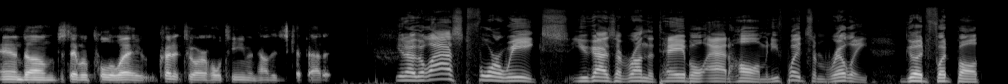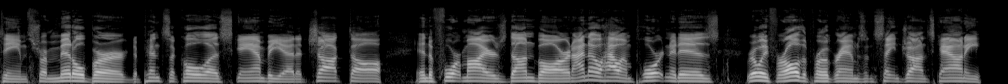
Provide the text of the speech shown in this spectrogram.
and um, just able to pull away. Credit to our whole team and how they just kept at it. You know, the last four weeks, you guys have run the table at home, and you've played some really good football teams from Middleburg to Pensacola, Escambia to Choctaw into Fort Myers, Dunbar. And I know how important it is, really, for all the programs in St. Johns County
